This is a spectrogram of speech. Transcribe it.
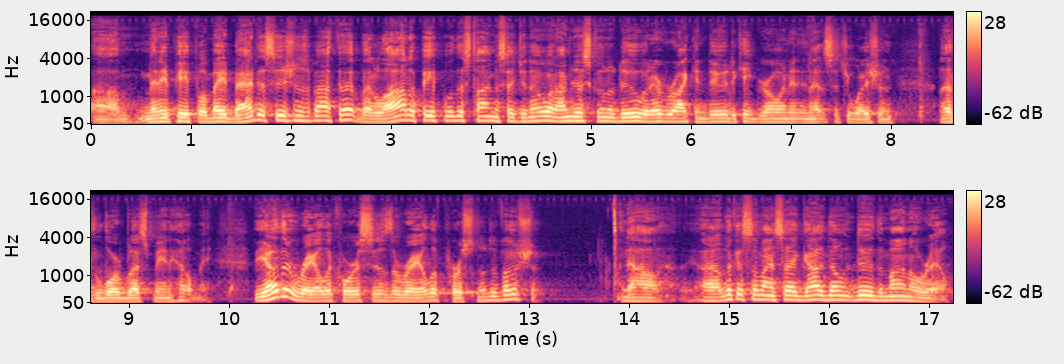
Um, many people made bad decisions about that, but a lot of people this time have said, you know what, I'm just going to do whatever I can do to keep growing in, in that situation. Let the Lord bless me and help me. The other rail, of course, is the rail of personal devotion. Now, uh, look at somebody and say, God, don't do the monorail.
